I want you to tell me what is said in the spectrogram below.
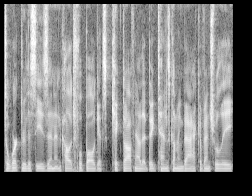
to work through the season and college football gets kicked off now that Big Ten's coming back eventually.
